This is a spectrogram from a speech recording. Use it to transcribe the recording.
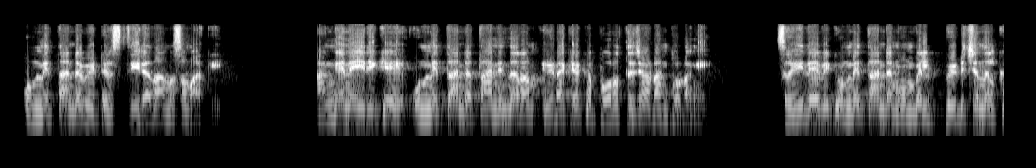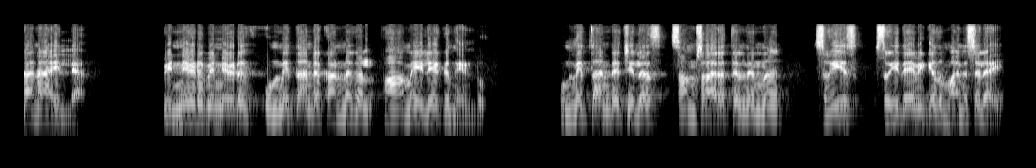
ഉണ്ണിത്താന്റെ വീട്ടിൽ സ്ഥിരതാമസമാക്കി. അങ്ങനെ ഇരിക്കെ ഉണ്ണിത്താന്റെ തനിനിറം ഇടയ്ക്കൊക്കെ പുറത്തു ചാടാൻ തുടങ്ങി. ശ്രീദേവിക്ക് ഉണ്ണിത്താന്റെ മുമ്പിൽ പിടിച്ചു നിൽക്കാനായില്ല. പിന്നീട് പിന്നീട് ഉണ്ണിത്താന്റെ കണ്ണുകൾ ഭാമയിലേക്ക് നീണ്ടു. ഉണ്ണിത്താന്റെ ചില സംസാരത്തിൽ നിന്ന് ശ്രീ ശ്രീദേവിക്ക് അത് മനസ്സിലായി.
